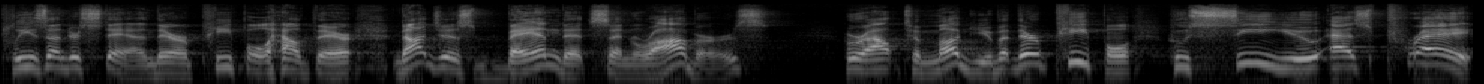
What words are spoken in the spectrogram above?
please understand there are people out there, not just bandits and robbers, who are out to mug you, but there are people who see you as prey.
